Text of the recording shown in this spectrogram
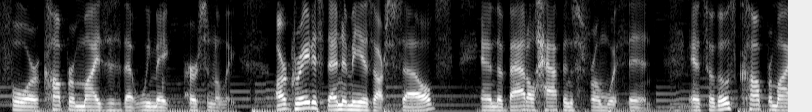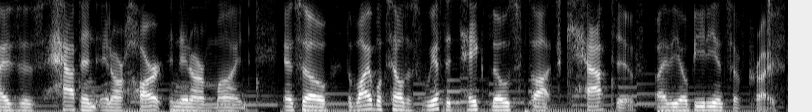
for compromises that we make personally. Our greatest enemy is ourselves, and the battle happens from within. And so those compromises happen in our heart and in our mind. And so the Bible tells us we have to take those thoughts captive by the obedience of Christ.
